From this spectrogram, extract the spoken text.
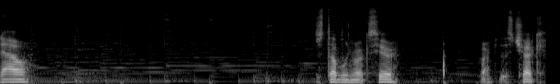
Now, just doubling rooks here. Going for this check.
